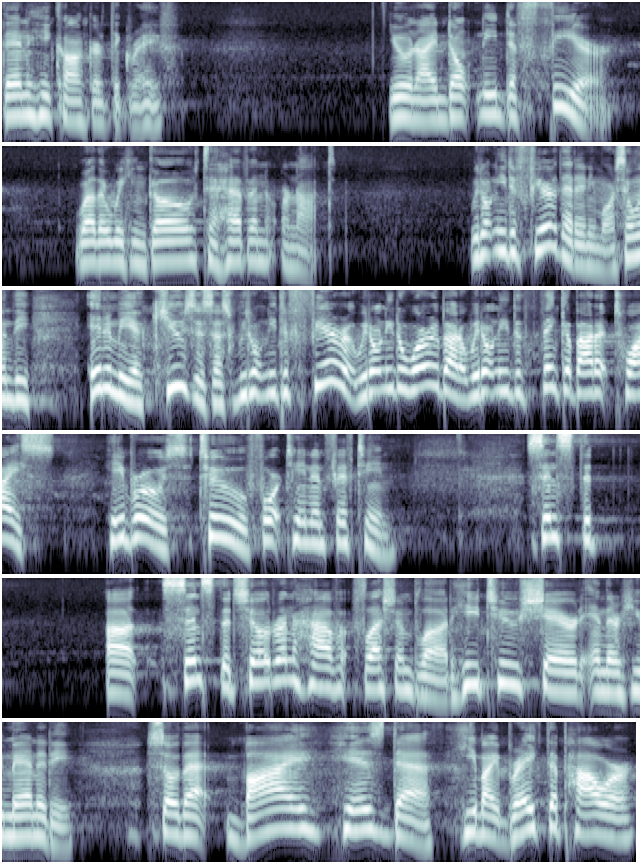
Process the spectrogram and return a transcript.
Then he conquered the grave. You and I don't need to fear whether we can go to heaven or not. We don't need to fear that anymore. So when the enemy accuses us, we don't need to fear it. We don't need to worry about it. We don't need to think about it twice. Hebrews 2 14 and 15. Since the uh, since the children have flesh and blood, he too shared in their humanity, so that by his death he might break the power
